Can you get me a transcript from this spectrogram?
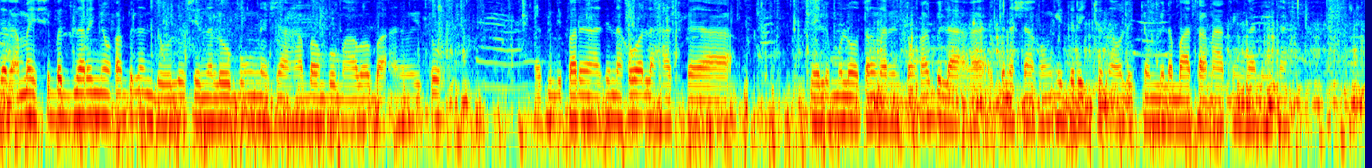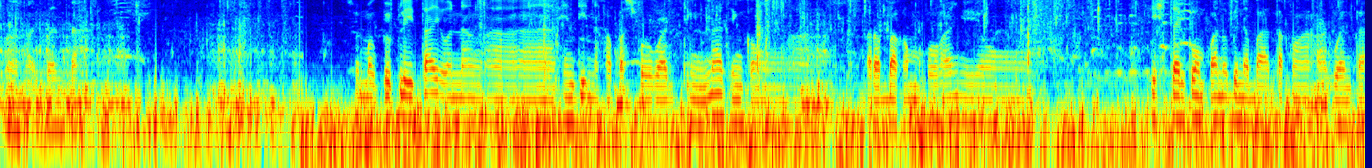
dahil ah, may sibad na rin yung kabilang dulo. Sinalubong na siya habang bumababa. Ano ito? At hindi pa rin natin nakuha lahat kaya dahil lumulutang na rin tong kabila. Ito na siya kung idiretso na ulit yung binabatak natin kanina mga kagwanta so magpe-play tayo ng ah, hindi nakapass forward tingnan natin kung ah, para baka makuha nyo yung style kung paano binabatak mga kagwenta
